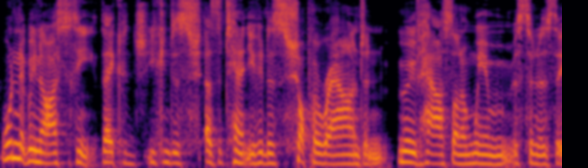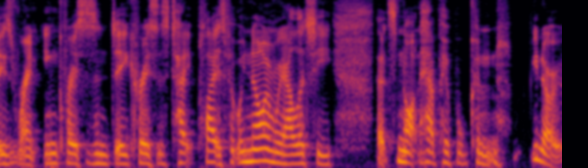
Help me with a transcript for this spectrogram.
wouldn't it be nice to think they could you can just as a tenant you can just shop around and move house on a whim as soon as these rent increases and decreases take place, but we know in reality that's not how people can, you know,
